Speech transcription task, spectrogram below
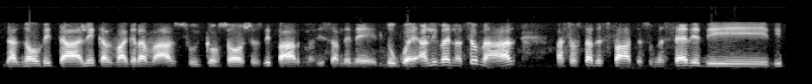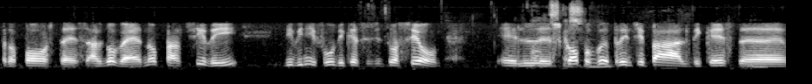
dal nord Italia che va a gravare sui consorsi di Parma e di San Denello. Dunque a livello nazionale sono state fatte una serie di, di proposte al governo per di venire fuori di questa situazione. Il scopo principale di questa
